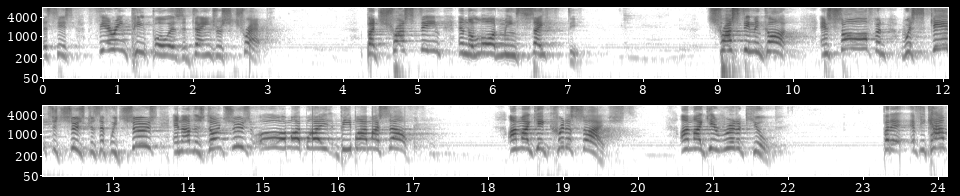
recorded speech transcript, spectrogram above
It says, fearing people is a dangerous trap, but trusting in the Lord means safety. Trusting in God. And so often we're scared to choose because if we choose and others don't choose, oh, I might be by myself. I might get criticized. I might get ridiculed. But if you can't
